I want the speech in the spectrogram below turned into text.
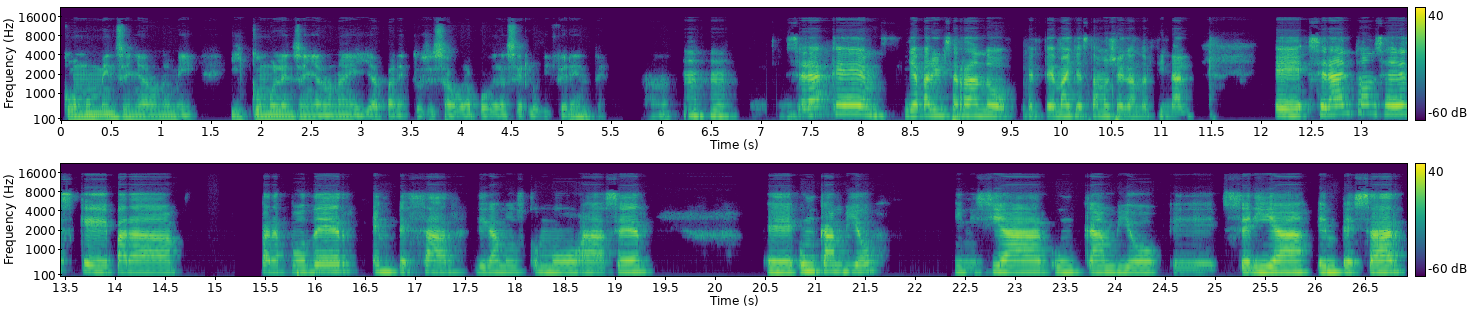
cómo me enseñaron a mí y cómo le enseñaron a ella para entonces ahora poder hacerlo diferente. ¿Será que, ya para ir cerrando el tema, ya estamos llegando al final, eh, ¿será entonces que para, para poder empezar, digamos, como a hacer eh, un cambio, iniciar un cambio, eh, sería empezar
